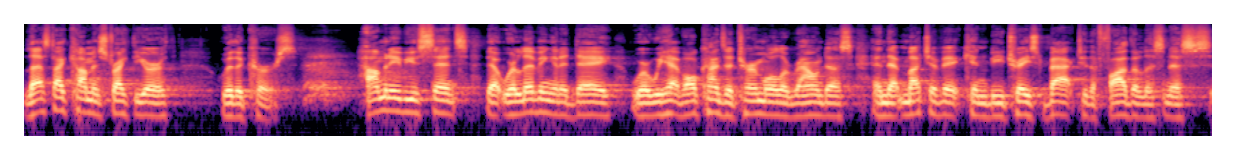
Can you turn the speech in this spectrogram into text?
lest I come and strike the earth with a curse. How many of you sense that we're living in a day where we have all kinds of turmoil around us and that much of it can be traced back to the fatherlessness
